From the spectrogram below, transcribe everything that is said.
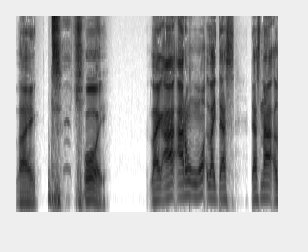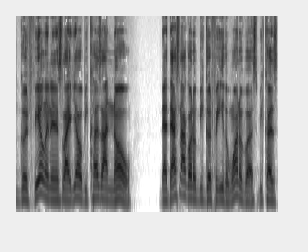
like, boy, like I, I don't want. Like that's that's not a good feeling. And it's like, yo, because I know that that's not going to be good for either one of us. Because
